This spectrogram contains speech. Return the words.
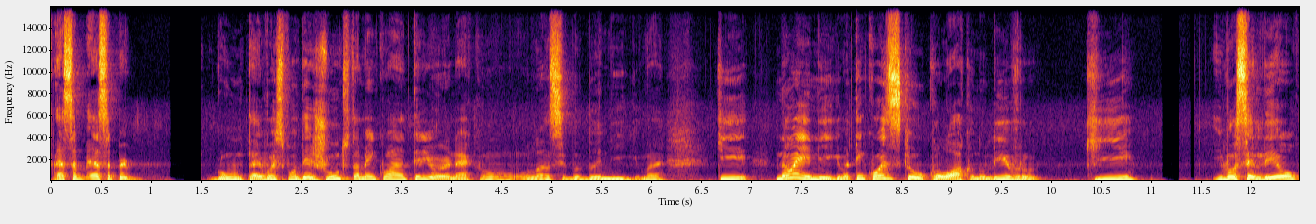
Essa, essa pergunta eu vou responder junto também com a anterior, né? Com o lance do, do enigma, né? Que não é enigma. Tem coisas que eu coloco no livro que e você leu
